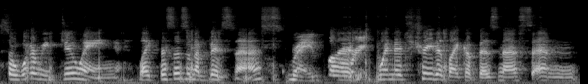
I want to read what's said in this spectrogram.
So what are we doing? Like this isn't a business. Right. But right. when it's treated like a business and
